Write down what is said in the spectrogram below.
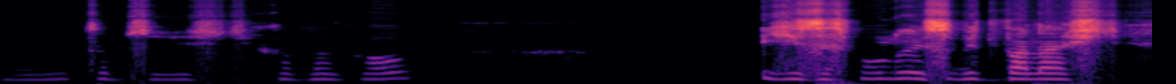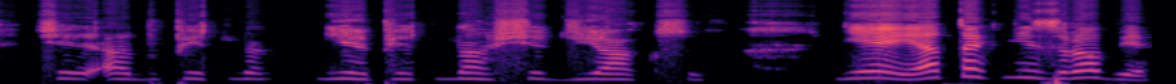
No, to coś jest ciekawego. I zespawnuję sobie 12 albo 15, nie, 15 diaksów. Nie, ja tak nie zrobię.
